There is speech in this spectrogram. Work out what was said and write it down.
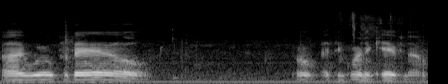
I will prevail. Oh, I think we're in a cave now.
